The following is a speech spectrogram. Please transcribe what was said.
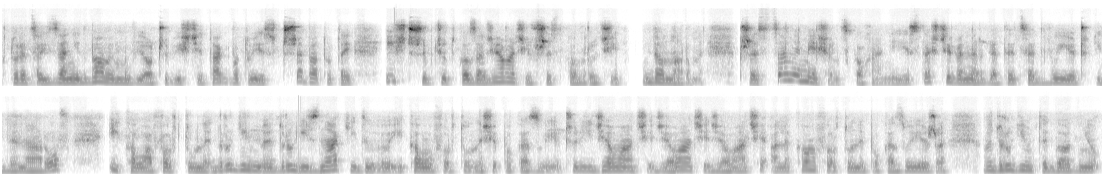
które coś zaniedbały, mówię oczywiście tak, bo tu jest, trzeba tutaj iść szybciutko zadziałać i wszystko wróci do normy. Przez cały miesiąc, kochani, jesteście w energetyce dwójeczki denarów i koła fortuny. Drugi, drugi znak i, i koło fortuny się pokazuje, czyli działacie, działacie, działacie, ale koło fortuny pokazuje, że w drugim tygodniu,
